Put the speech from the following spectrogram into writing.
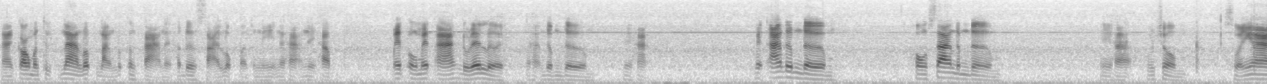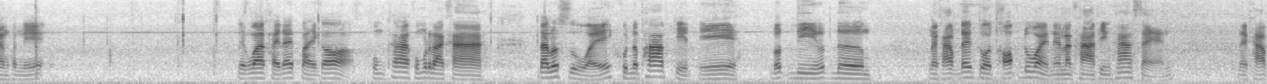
นะกล้องบันทึกหน้ารถหลังรถต่างๆเนี่ยเขาเดินสายหลบมาตรงนี้นะฮะนี่ครับเม็ดองเม็ดอาร์ดูได้เลยนะฮะเดิมๆนี่ฮะเม็ดอาร์เดิมๆ โครงสร้างเดิมๆ นี่ฮะคุณผู้ชม สวยงามคันนี้ เรียกว่าใครได้ไปก็คุ้มค่าคุ้มราคา ได้รถสวยคุณภาพเกรด A รถดีรถเดิมนะครับ ได้ตัวท็อปด้วยในราคาเพียง 5 0 0 0 0นนะครับ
